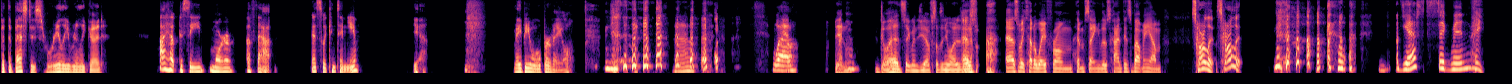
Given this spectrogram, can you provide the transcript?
but the best is really, really good. I hope to see more of that as we continue. Yeah. maybe we'll prevail. Wow. And go ahead, Sigmund. Do you have something you wanted to do? As as we cut away from him saying those kind things about me, I'm Scarlet, Scarlet, yes, Sigmund. hey,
